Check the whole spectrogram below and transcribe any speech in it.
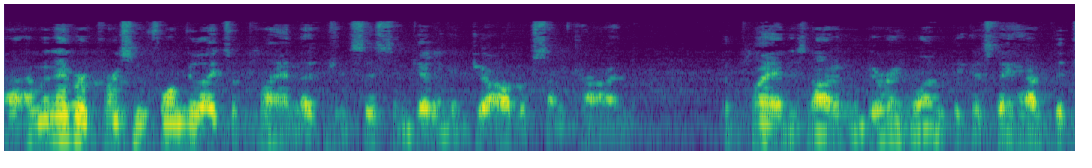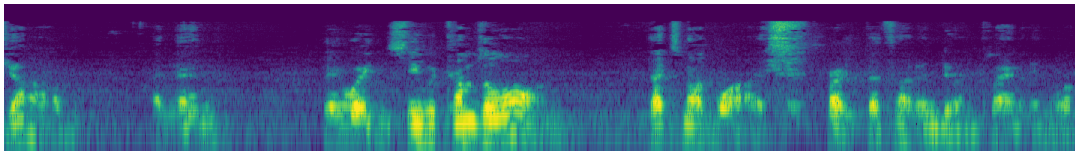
Uh, whenever a person formulates a plan that consists in getting a job of some kind, the plan is not an enduring one because they have the job. And then they wait and see what comes along. That's not wise, right? That's not an enduring plan anymore.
